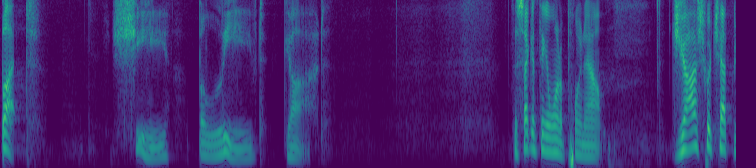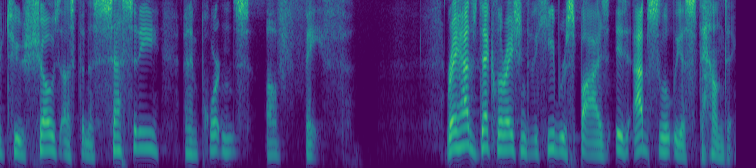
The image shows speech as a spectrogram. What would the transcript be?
but she believed God. The second thing I want to point out Joshua chapter 2 shows us the necessity and importance of faith. Rahab's declaration to the Hebrew spies is absolutely astounding.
